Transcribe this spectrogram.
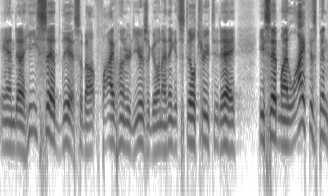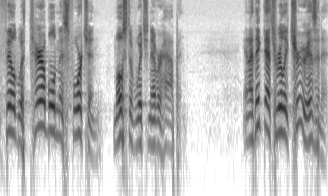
and uh, he said this about 500 years ago, and I think it's still true today. He said, My life has been filled with terrible misfortune, most of which never happened. And I think that's really true, isn't it?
